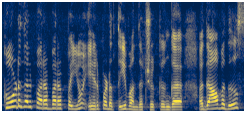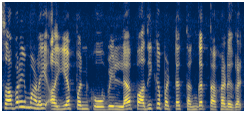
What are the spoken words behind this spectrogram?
கூடுதல் பரபரப்பையும் ஏற்படுத்தி வந்துட்டுருக்குங்க. அதாவது சபரிமலை ஐயப்பன் கோவிலில் பதிக்கப்பட்ட தங்கத்தகடுகள்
